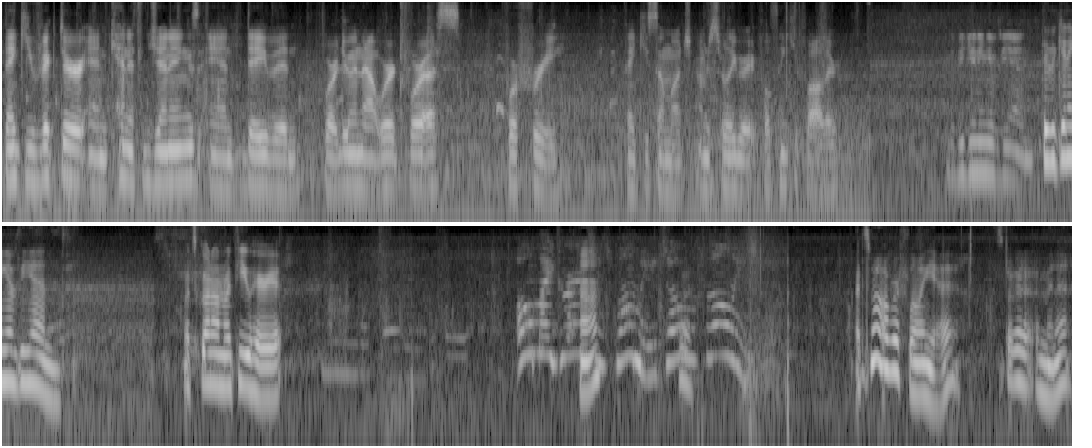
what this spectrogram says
Thank you, Victor and Kenneth Jennings and David for doing that work for us for free. Thank you so much. I'm just really grateful. Thank you, Father. The beginning of the end. The beginning of the end. What's going on with you, Harriet? Oh my gracious, Huh? mommy, it's overflowing. It's not overflowing yet. Still got a minute.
